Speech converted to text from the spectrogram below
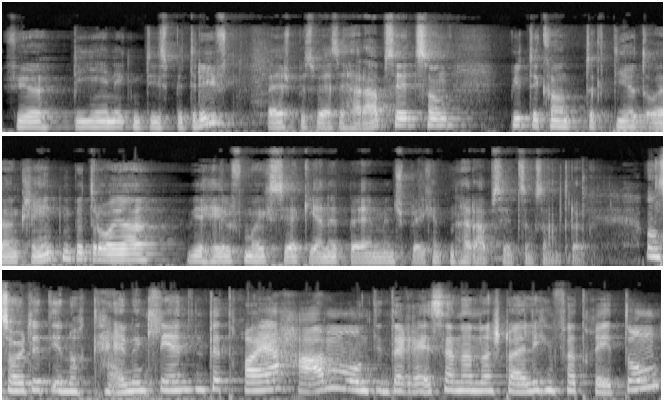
für diejenigen, die es betrifft, beispielsweise Herabsetzung, bitte kontaktiert euren Klientenbetreuer. Wir helfen euch sehr gerne beim entsprechenden Herabsetzungsantrag. Und solltet ihr noch keinen Klientenbetreuer haben und Interesse an einer steuerlichen Vertretung,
